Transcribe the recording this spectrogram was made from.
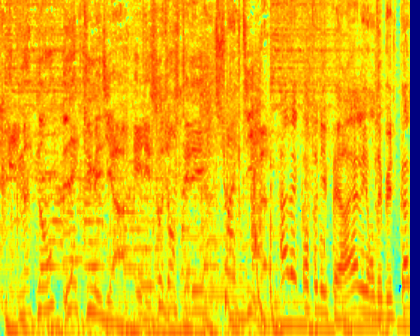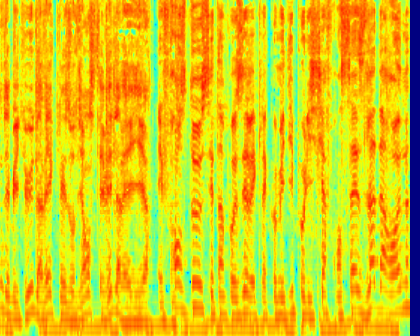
Et maintenant, l'actu média et les audiences télé sur Active. avec Anthony Perel et on débute comme d'habitude avec les audiences TV de la veille. Et France 2 s'est imposé avec la comédie policière française La Daronne.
